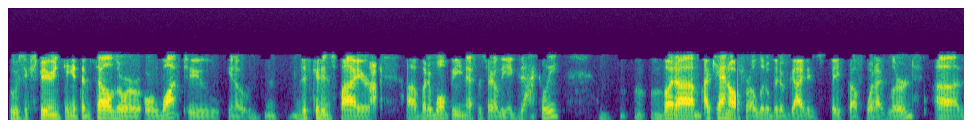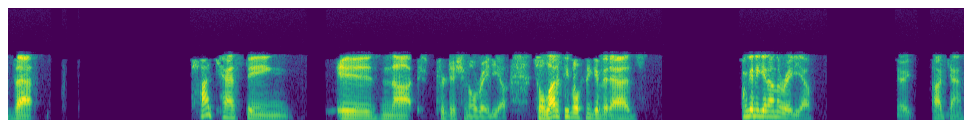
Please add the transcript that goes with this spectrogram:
who's experiencing it themselves or or want to you know this could inspire, uh, but it won't be necessarily exactly but um, I can offer a little bit of guidance based off what I've learned. Uh, that podcasting is not traditional radio. So a lot of people think of it as I'm going to get on the radio, right? Podcast,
